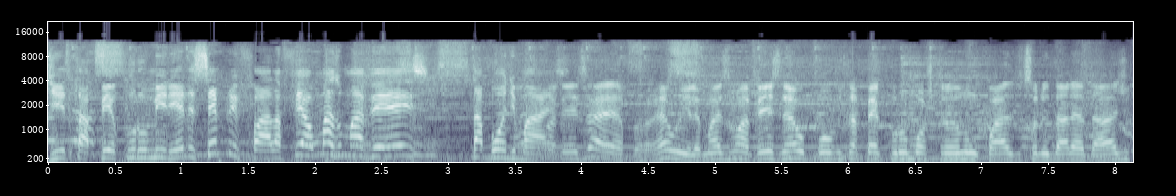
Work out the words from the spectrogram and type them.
de Itapecurumiri. Ele sempre fala, Fiel, mais uma vez, tá bom demais. Mais uma vez, é, é William, mais uma vez, né, o povo de Itapecuru mostrando um quadro de solidariedade,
